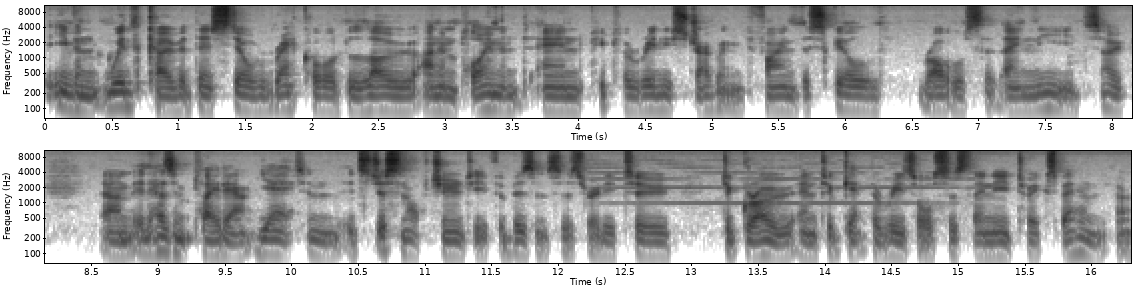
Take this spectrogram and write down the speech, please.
even with COVID, there's still record low unemployment, and people are really struggling to find the skilled roles that they need. So um, it hasn't played out yet, and it's just an opportunity for businesses really to to grow and to get the resources they need to expand. You know?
